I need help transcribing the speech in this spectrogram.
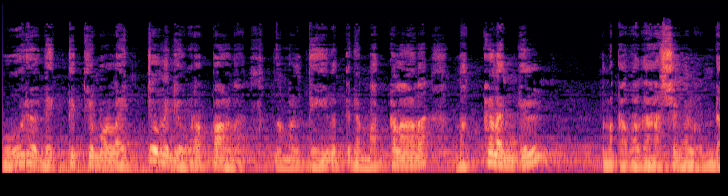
ഓരോ വ്യക്തിക്കുമുള്ള ഏറ്റവും വലിയ ഉറപ്പാണ് നമ്മൾ ദൈവത്തിന്റെ മക്കളാണ്. മക്കളെങ്കിൽ നമുക്ക് അവകാശങ്ങളുണ്ട്.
